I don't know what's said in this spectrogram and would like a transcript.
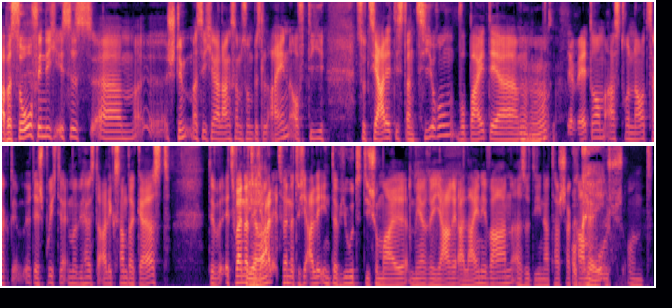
Aber so, finde ich, ist es, ähm, stimmt man sich ja langsam so ein bisschen ein auf die soziale Distanzierung, wobei der, mhm. der Weltraumastronaut sagt, der spricht ja immer, wie heißt der, Alexander Gerst, der, jetzt, werden natürlich ja. alle, jetzt werden natürlich alle interviewt, die schon mal mehrere Jahre alleine waren, also die Natascha okay. und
